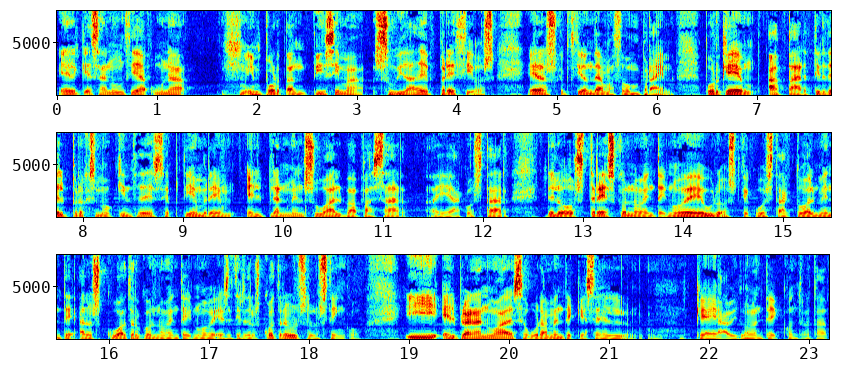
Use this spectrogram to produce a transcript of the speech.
en el que se anuncia una importantísima subida de precios en la suscripción de Amazon Prime. Porque a partir del próximo 15 de septiembre el plan mensual va a pasar a costar de los 3,99 euros que cuesta actualmente a los 4,99, es decir, de los 4 euros a los 5. Y el plan anual seguramente que es el que habitualmente contrata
